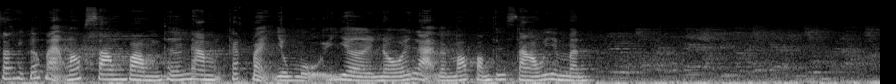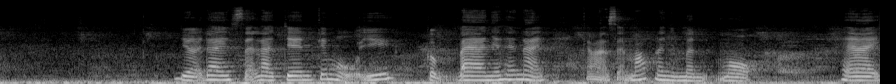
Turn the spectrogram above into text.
sau khi các bạn móc xong vòng thứ năm, các bạn dùng mũi dời nối lại và móc vòng thứ sáu giùm mình. Giờ đây sẽ là trên cái mũi cụm 3 như thế này. Các bạn sẽ móc lên nhìn mình. 1 2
